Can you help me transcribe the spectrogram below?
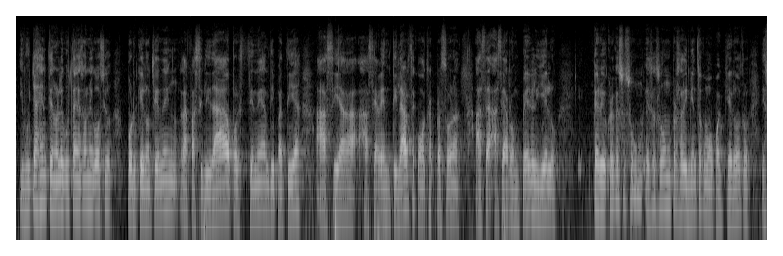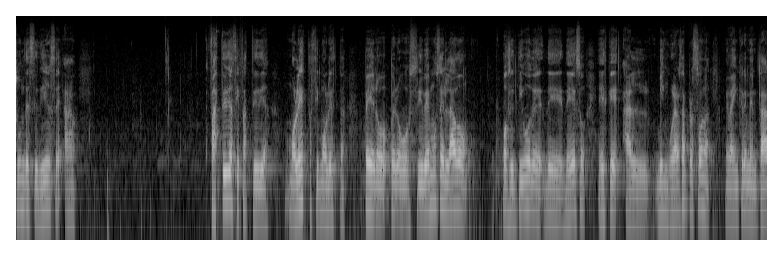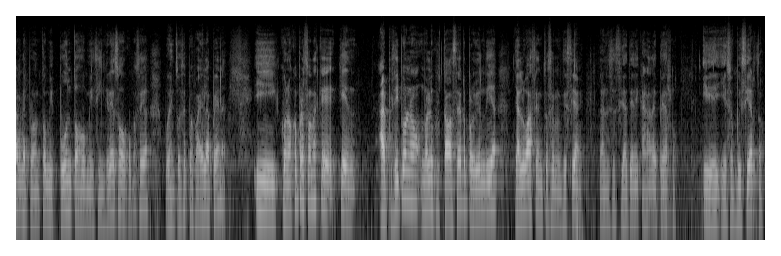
Y mucha gente no le gustan esos negocios porque no tienen la facilidad o porque tienen antipatía hacia, hacia ventilarse con otras personas, hacia, hacia romper el hielo. Pero yo creo que eso es, un, eso es un procedimiento como cualquier otro, es un decidirse a fastidia si fastidia, molesta si molesta, pero, pero si vemos el lado positivo de, eso, es que al vincular a esa persona me va a incrementar de pronto mis puntos o mis ingresos o como sea, pues entonces pues vale la pena. Y conozco personas que, que al principio no, no, les gustaba hacerlo, pero hoy en día ya lo hacen, entonces me decían, la necesidad tiene cara de perro. y eso es muy cierto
